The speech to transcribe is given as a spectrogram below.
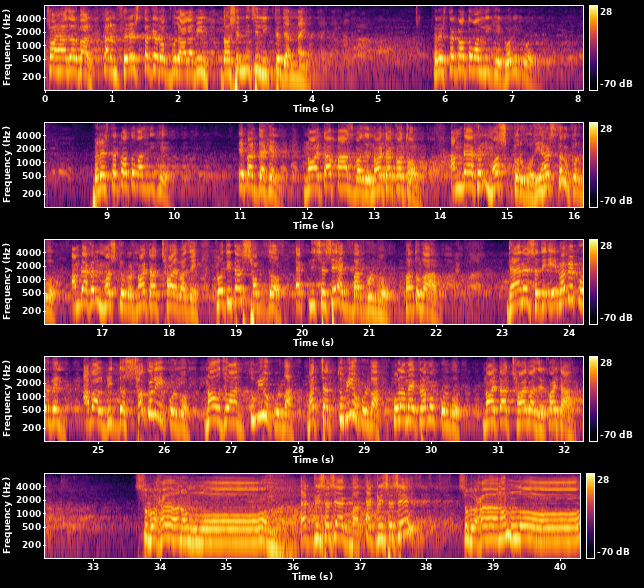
ছয় হাজার বার। কারণ ফেরেশতাকে রব্বুল আলমিন দশের নিচে লিখতে দেন নাই। ফেরেশতা কতবার লিখে? ঘড়ি কই? ফেরেশতা কতবার লিখে? এবার দেখেন, নয়টা পাঁচ বাজে, নয়টা কত? আমরা এখন মস্ক করব রিহার্সাল করব। আমরা এখন মস্ক করব, নয়টা ছয় বাজে। প্রতিটা শব্দ এক নিঃশ্বাসে একবার পড়ব। কতবার? ধ্যানের সাথে এভাবে পড়বেন, আবাল বৃদ্ধ সকলেই পড়ব। নওজোয়ান, তুমিও পড়বা। বাচ্চা, তুমিও পড়বা। ওলামা একরামও পড়ব। নয়টা ছয় বাজে, কয়টা? এক নিঃশ্বাসে একবার, এক নিঃশ্বাসে সুবহানাল্লাহ।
